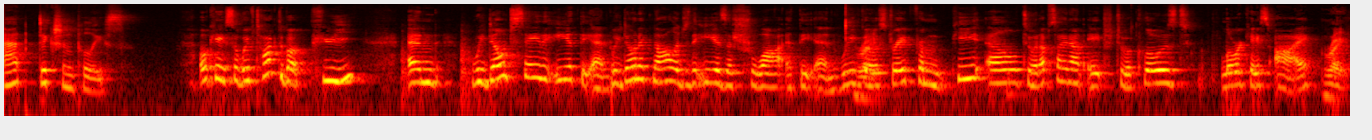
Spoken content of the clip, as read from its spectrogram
at Diction Police. Okay, so we've talked about pluie, and we don't say the E at the end. We don't acknowledge the E as a schwa at the end. We go straight from PL to an upside down H to a closed lowercase i. Right.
